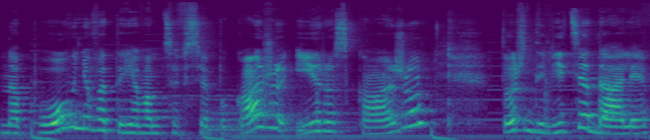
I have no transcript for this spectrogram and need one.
наповнювати. Я вам це все покажу і розкажу. Тож дивіться далі.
